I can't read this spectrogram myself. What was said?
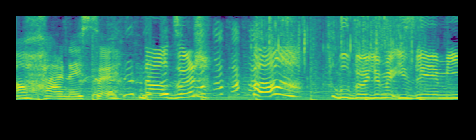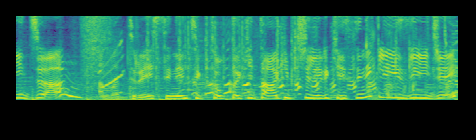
Ah her neyse. Daldır. Ah, bu bölümü izleyemeyeceğim. Ama Tracy'nin TikTok'taki takipçileri kesinlikle izleyecek.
